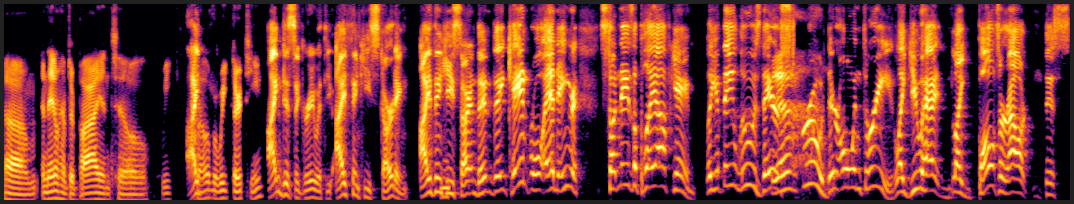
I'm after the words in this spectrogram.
Um, and they don't have their buy until week I 12 or week 13. I disagree with you. I think he's starting. I think he's starting. They, they can't roll Ed Ingram. Sunday's a playoff game. Like if they lose, they're Yeah. screwed. They're 0 3. Like you had like balls are out this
